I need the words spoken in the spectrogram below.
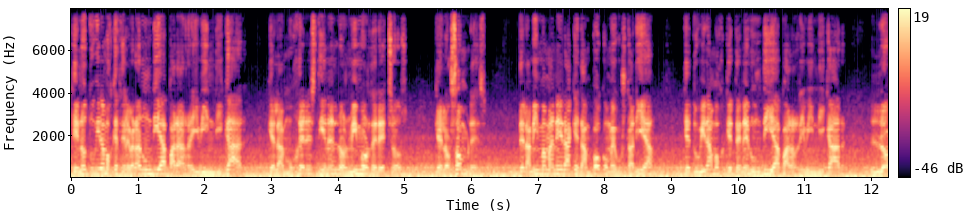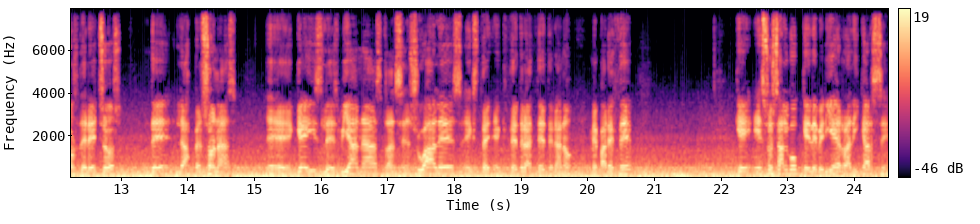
que no tuviéramos que celebrar un día para reivindicar que las mujeres tienen los mismos derechos que los hombres. De la misma manera que tampoco me gustaría que tuviéramos que tener un día para reivindicar los derechos de las personas eh, gays, lesbianas, transensuales, etcétera, etcétera, ¿no? Me parece que eso es algo que debería erradicarse,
